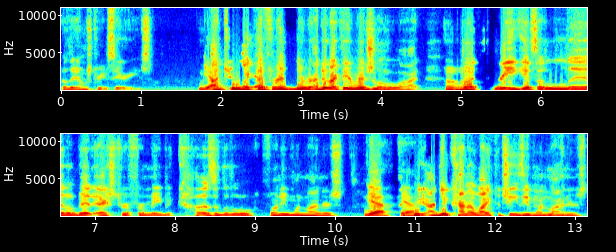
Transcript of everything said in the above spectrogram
of the Elm Street series. Yeah. I do like the, the I do like the original a lot, Mhm. but three gets a little bit extra for me because of the little funny one-liners. yeah. Yeah. I do, I do kind of like the cheesy one-liners,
